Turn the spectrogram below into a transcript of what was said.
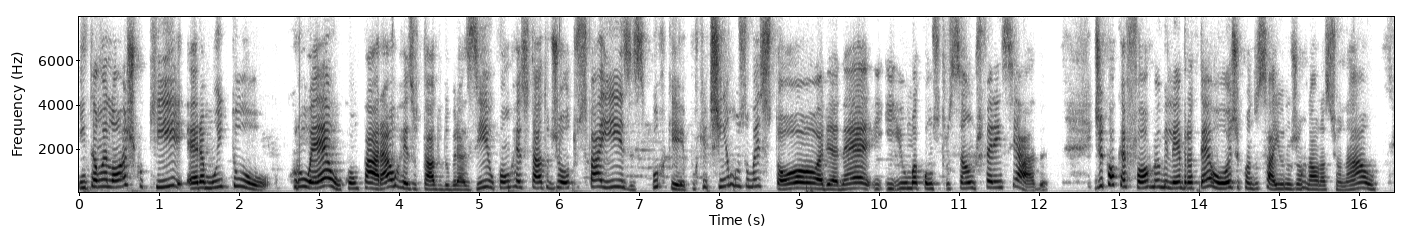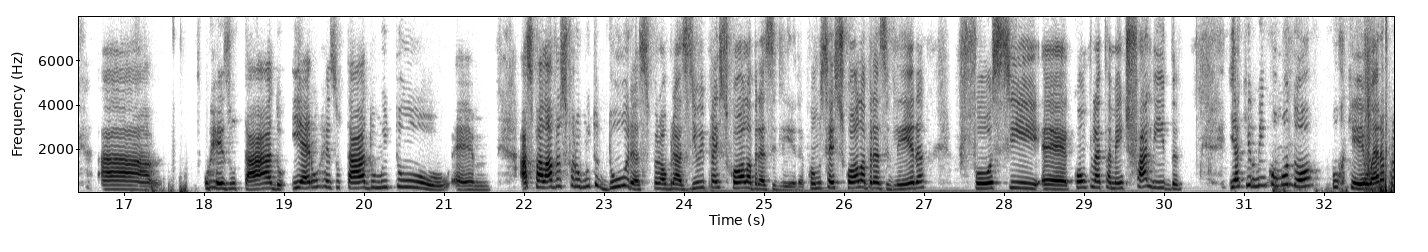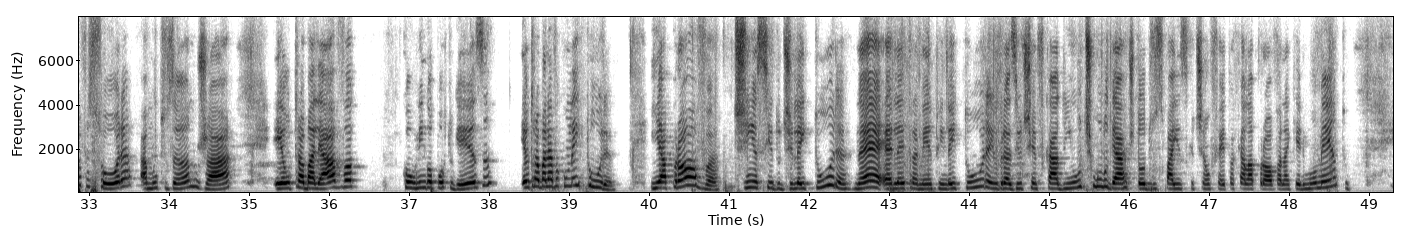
Então, é lógico que era muito cruel comparar o resultado do Brasil com o resultado de outros países. Por quê? Porque tínhamos uma história né, e, e uma construção diferenciada. De qualquer forma, eu me lembro até hoje, quando saiu no Jornal Nacional, a, o resultado, e era um resultado muito. É, as palavras foram muito duras para o Brasil e para a escola brasileira, como se a escola brasileira fosse é, completamente falida. E aquilo me incomodou, porque eu era professora há muitos anos já, eu trabalhava com língua portuguesa, eu trabalhava com leitura. E a prova tinha sido de leitura, né? É letramento em leitura, e o Brasil tinha ficado em último lugar de todos os países que tinham feito aquela prova naquele momento.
